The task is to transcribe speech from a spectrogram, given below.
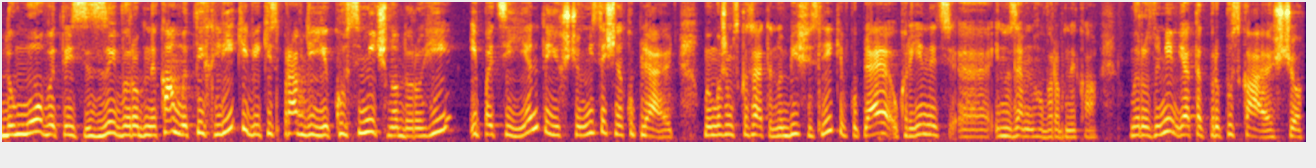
домовитись з виробниками тих ліків, які справді є космічно дорогі, і пацієнти їх щомісячно купляють. Ми можемо сказати, ну більшість ліків купляє українець е, іноземного виробника. Ми розуміємо, я так припускаю, що.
